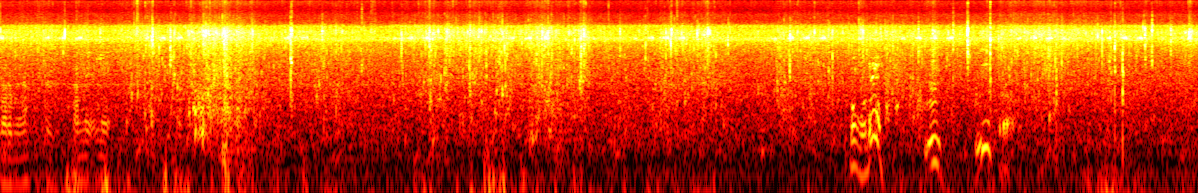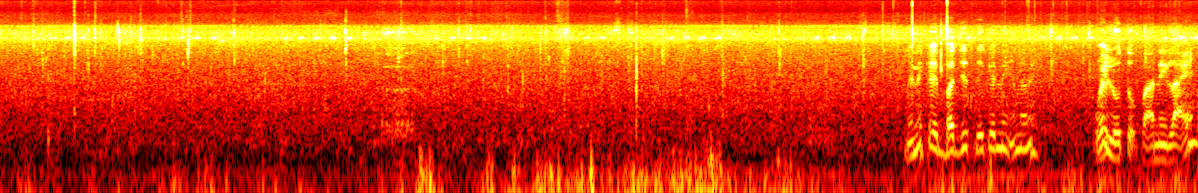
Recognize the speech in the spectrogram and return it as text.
Karena kami ni Buko na. Ini kay budget di kani ano ni. Way luto pa ni lain.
